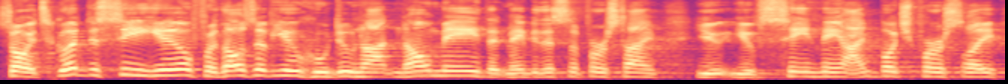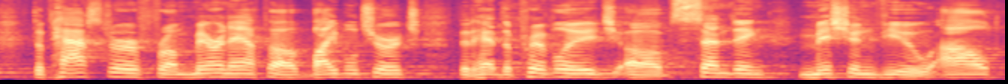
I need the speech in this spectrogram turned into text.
So it's good to see you. For those of you who do not know me, that maybe this is the first time you, have seen me, I'm Butch Pursley, the pastor from Maranatha Bible Church that had the privilege of sending Mission View out.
